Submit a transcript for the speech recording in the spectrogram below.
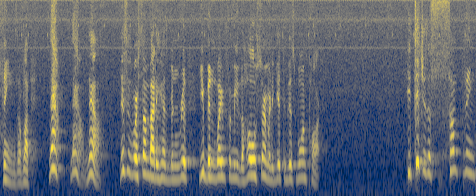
things of life. Now, now, now, this is where somebody has been real. You've been waiting for me the whole sermon to get to this one part. He teaches us something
